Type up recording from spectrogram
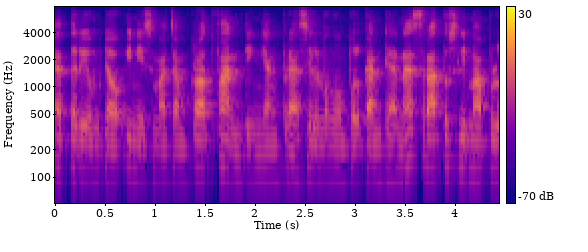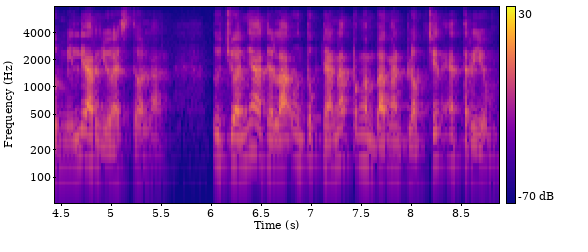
Ethereum DAO ini semacam crowdfunding yang berhasil mengumpulkan dana 150 miliar US dollar. Tujuannya adalah untuk dana pengembangan blockchain Ethereum,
